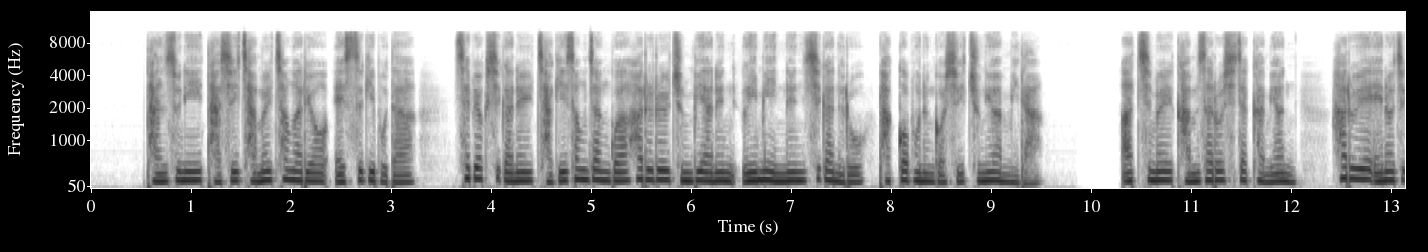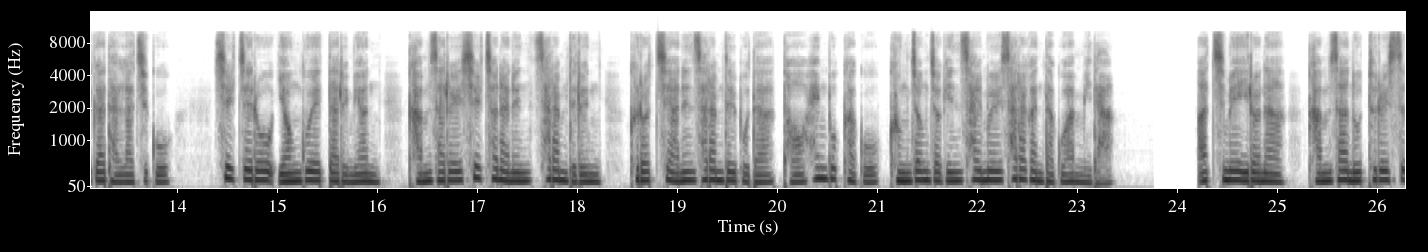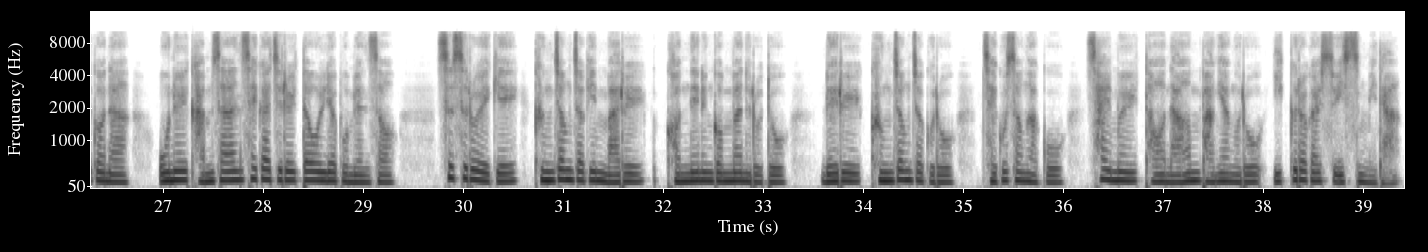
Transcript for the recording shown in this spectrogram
단순히 다시 잠을 청하려 애쓰기보다 새벽 시간을 자기 성장과 하루를 준비하는 의미 있는 시간으로 바꿔보는 것이 중요합니다. 아침을 감사로 시작하면 하루의 에너지가 달라지고 실제로 연구에 따르면 감사를 실천하는 사람들은 그렇지 않은 사람들보다 더 행복하고 긍정적인 삶을 살아간다고 합니다. 아침에 일어나 감사 노트를 쓰거나 오늘 감사한 세 가지를 떠올려 보면서 스스로에게 긍정적인 말을 건네는 것만으로도 뇌를 긍정적으로 재구성하고 삶을 더 나은 방향으로 이끌어갈 수 있습니다.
